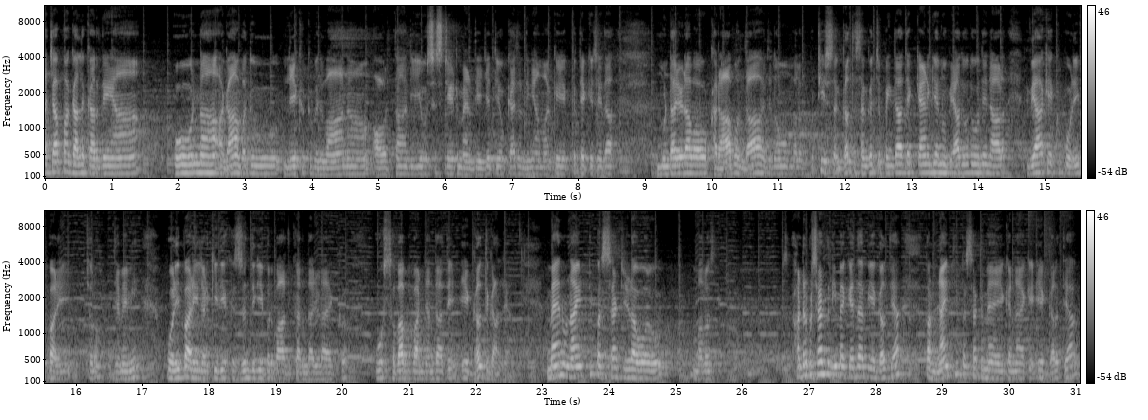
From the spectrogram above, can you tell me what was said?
ਅੱਜ ਆਪਾਂ ਗੱਲ ਕਰਦੇ ਹਾਂ ਉਹਨਾਂ ਅਗਾਂਹ ਵਧੂ ਲੇਖਕ ਵਿਦਵਾਨ ਔਰਤਾਂ ਦੀ ਉਸ ਸਟੇਟਮੈਂਟ ਦੀ ਜਿੱਤੇ ਉਹ ਕਹਿ ਦਿੰਦੀਆਂ ਵਾ ਕਿ ਇੱਕ ਕਿਤੇ ਕਿਸੇ ਦਾ ਮੁੰਡਾ ਜਿਹੜਾ ਵਾ ਉਹ ਖਰਾਬ ਹੁੰਦਾ, ਜਦੋਂ ਮਤਲਬ ਪੁੱਠੀ ਸ- ਗਲਤ ਸੰਗਤ ਚ ਪੈਂਦਾ ਤੇ ਕਹਿਣਗੇ ਉਹਨੂੰ ਵਿਆਹ ਦਿਓ ਤੇ ਉਹਦੇ ਨਾਲ ਵਿਆਹ ਕੇ ਇੱਕ ਭੋਲੀ ਭਾਲੀ, ਚਲੋ ਜਿਵੇਂ ਵੀ, ਭੋਲੀ ਭਾਲੀ ਲੜਕੀ ਦੀ ਇੱਕ ਜ਼ਿੰਦਗੀ ਬਰਬਾਦ ਕਰਨ ਦਾ ਜਿਹੜਾ ਇੱਕ ਉਹ ਸਬਬ ਬਣ ਜਾਂਦਾ ਤੇ ਇਹ ਗਲਤ ਗੱਲ ਆ। ਮੈਂ ਇਹਨੂੰ 90% ਜਿਹੜਾ ਉਹ ਮਤਲਬ 100% ਨਹੀਂ ਮੈਂ ਕਹਿੰਦਾ ਵੀ ਇਹ ਗਲਤ ਆ, ਪਰ 90% ਮੈਂ ਇਹ ਕਹਿੰਦਾ ਕਿ ਇਹ ਗਲਤ ਆ।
